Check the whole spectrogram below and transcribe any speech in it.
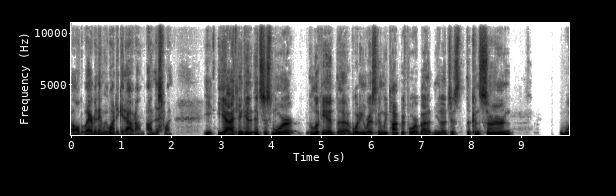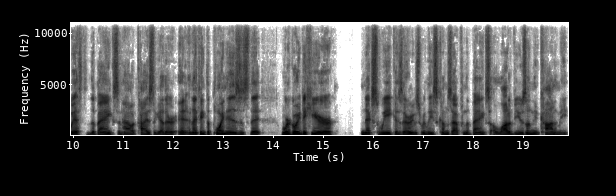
all everything we want to get out on on this one. Yeah, I think it's just more looking at the avoiding risk, and we talked before about you know just the concern with the banks and how it ties together. And, and I think the point is is that we're going to hear next week as the earnings release comes out from the banks a lot of views on the economy.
